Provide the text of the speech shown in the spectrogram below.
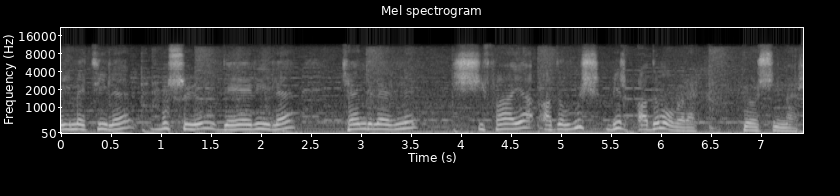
kıymetiyle, bu suyun değeriyle kendilerini şifaya adılmış bir adım olarak görsünler.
